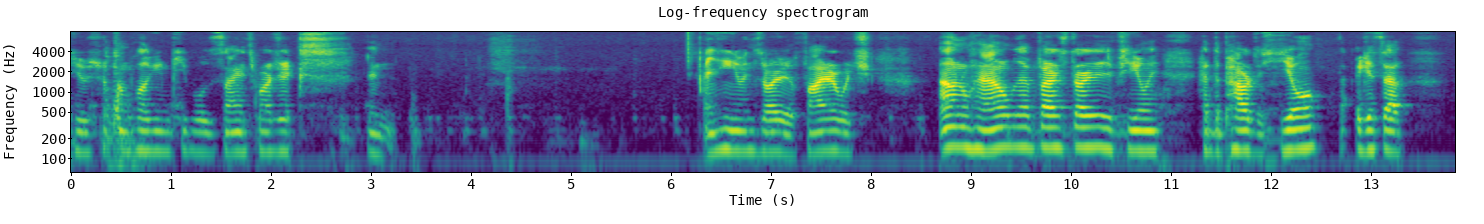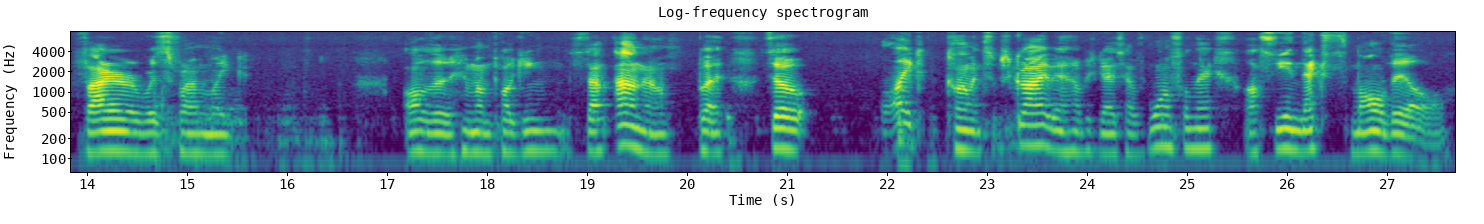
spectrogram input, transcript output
He was unplugging people's science projects, and and he even started a fire, which I don't know how that fire started. If he only had the power to heal, I guess that fire was from like all the him unplugging stuff. I don't know, but so like, comment, subscribe, and I hope you guys have a wonderful night. I'll see you next Smallville.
